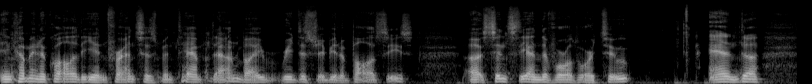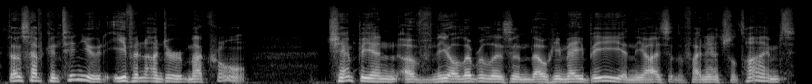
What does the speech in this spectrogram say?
Income inequality in France has been tamped down by redistributive policies uh, since the end of World War II, and those have continued even under Macron. Champion of neoliberalism, though he may be in the eyes of the Financial Times,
